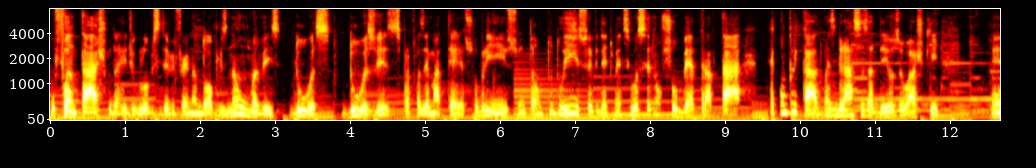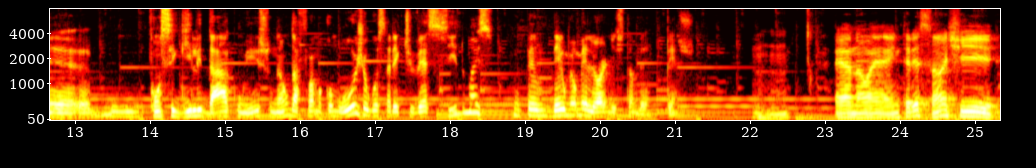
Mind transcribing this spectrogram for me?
o Fantástico da Rede Globo esteve em Fernandópolis não uma vez, duas, duas vezes para fazer matéria sobre isso. Então, tudo isso, evidentemente, se você não souber tratar, é complicado, mas graças a Deus eu acho que é, consegui lidar com isso, não da forma como hoje eu gostaria que tivesse sido, mas dei o meu melhor nisso também, penso. Uhum. É, não, é interessante. E,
